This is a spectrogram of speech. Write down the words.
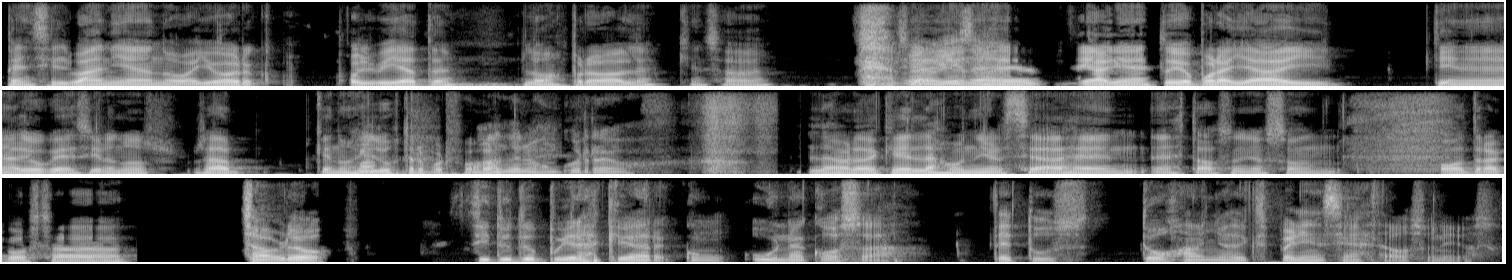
Pensilvania, Nueva York, olvídate, lo más probable, quién sabe. Si alguien, es- si alguien estudió por allá y tiene algo que decirnos, o sea, que nos ilustre, por favor. mándenos un correo. La verdad que las universidades en, en Estados Unidos son otra cosa. Chao, bro. Si tú te pudieras quedar con una cosa de tus dos años de experiencia en Estados Unidos,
